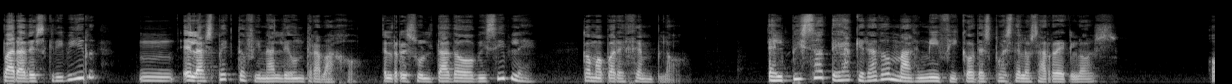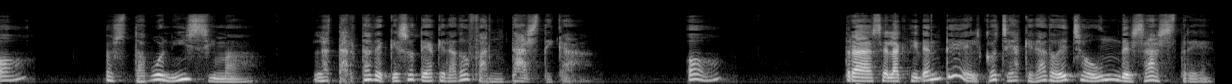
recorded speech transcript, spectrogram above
para describir mm, el aspecto final de un trabajo, el resultado visible, como por ejemplo, el piso te ha quedado magnífico después de los arreglos. Oh, está buenísima. La tarta de queso te ha quedado fantástica. Oh, tras el accidente, el coche ha quedado hecho un desastre.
